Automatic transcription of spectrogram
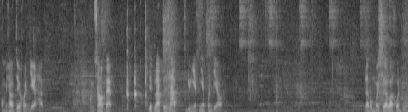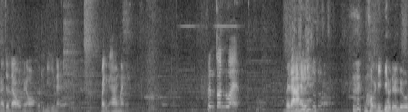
ผมไม่ชอบเจอคนเยอะครับ ผมชอบแบบลึกลับลึกลับอยู่เงียบๆคนเดียว แล้วผมก็เชื่อว่าคนดูน่าจะเดาไม่ออกว่าที่นี่ที่ไหนหมายถึงห้างไหน ขึ้นต้นด้วย ไม่ได้ บอกนิดเดียวเดี๋ยวรู้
